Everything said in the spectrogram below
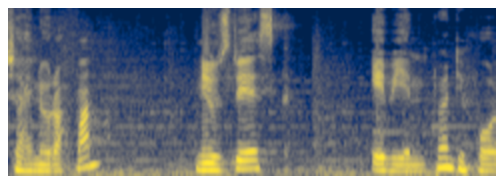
Shahinur Rahman news desk ABN twenty four.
